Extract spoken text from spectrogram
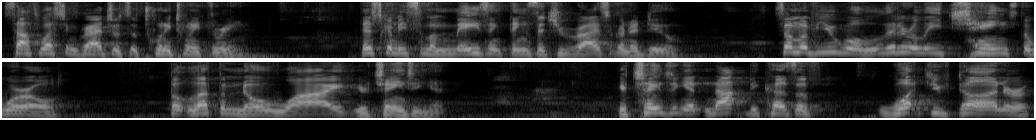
Southwestern graduates of 2023, there's going to be some amazing things that you guys are going to do. Some of you will literally change the world, but let them know why you're changing it. You're changing it not because of what you've done or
